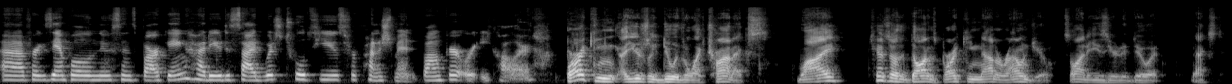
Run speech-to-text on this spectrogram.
uh, for example, nuisance barking, how do you decide which tool to use for punishment, bonker or e-collar? Barking, I usually do with electronics. Why? Chances are the dog's barking not around you. It's a lot easier to do it. Next.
